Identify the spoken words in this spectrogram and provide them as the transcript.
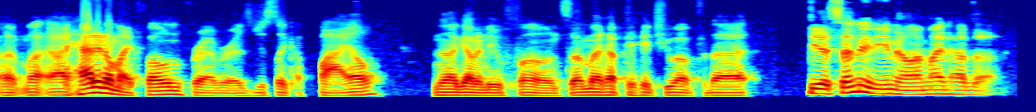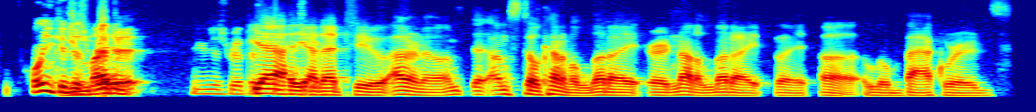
uh, my I had it on my phone forever as just like a file, and then I got a new phone, so I might have to hit you up for that. Yeah, send me an email. I might have that. Or you could just might rip have- it. You can just rip it. Yeah, yeah, YouTube. that too. I don't know. I'm I'm still kind of a luddite, or not a luddite, but uh, a little backwards.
